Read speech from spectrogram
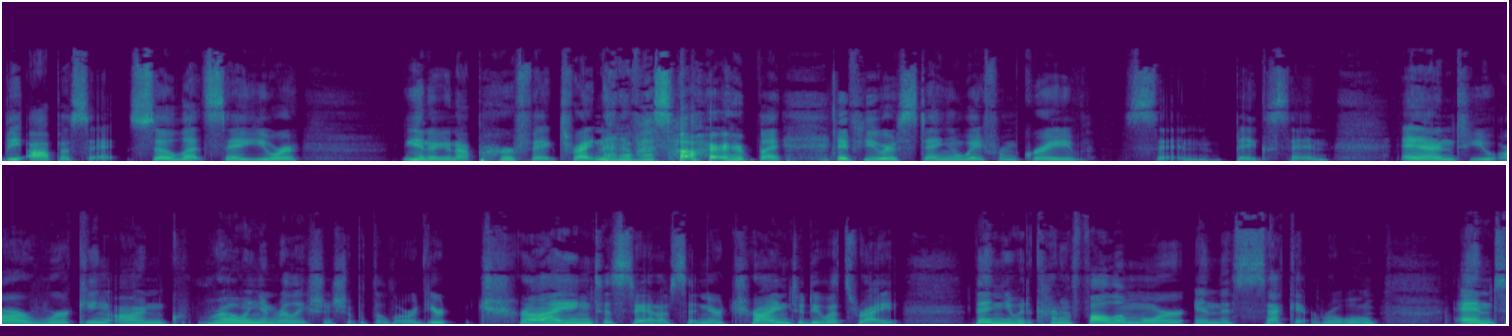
the opposite. So let's say you are you know, you're not perfect, right? None of us are. But if you are staying away from grave sin, big sin, and you are working on growing in relationship with the Lord, you're trying to stay out of sin, you're trying to do what's right, then you would kind of follow more in this second rule. And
